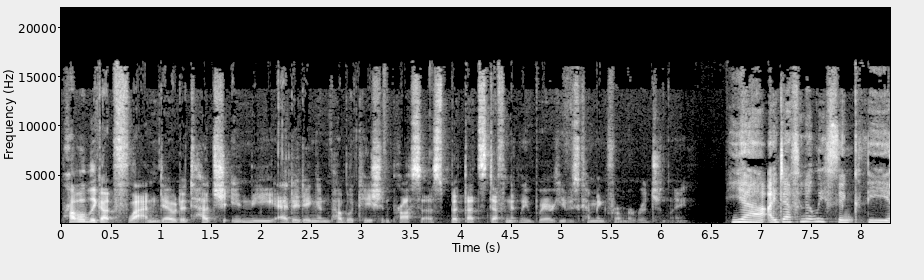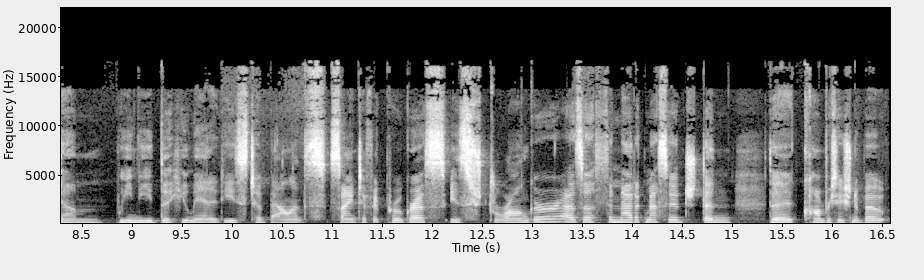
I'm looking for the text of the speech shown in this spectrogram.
probably got flattened out a touch in the editing and publication process, but that's definitely where he was coming from originally. Yeah, I definitely think the um, we need the humanities to balance scientific progress is stronger as a thematic message than the conversation about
